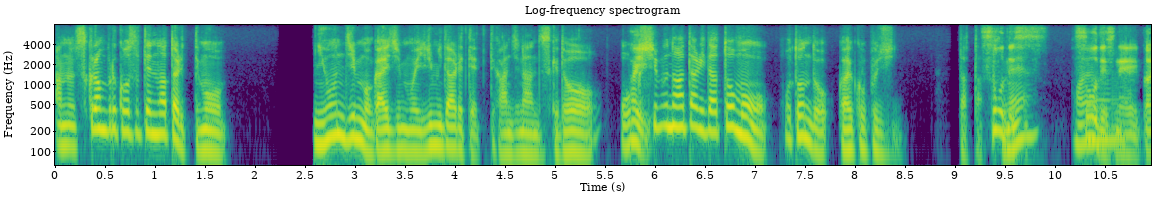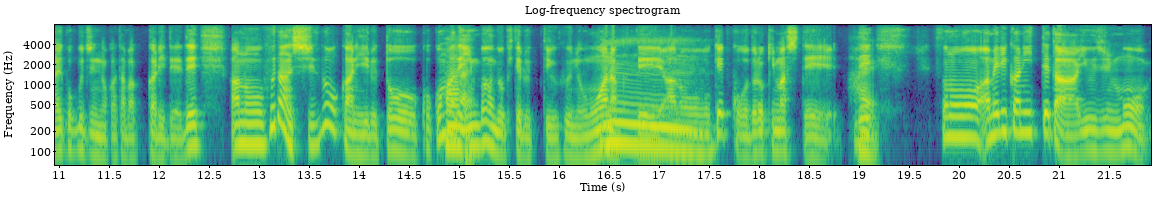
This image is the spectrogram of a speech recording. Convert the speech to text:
あの、スクランブル交差点のあたりってもう、日本人も外人も入り乱れてって感じなんですけど、はい奥渋のあたりだともうほとんど外国人だったんですね。そうです。はいそうですね。外国人の方ばっかりで。で、あの、普段静岡にいると、ここまでインバウンド来てるっていうふうに思わなくて、はいあの、結構驚きまして、はいで、そのアメリカに行ってた友人も、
